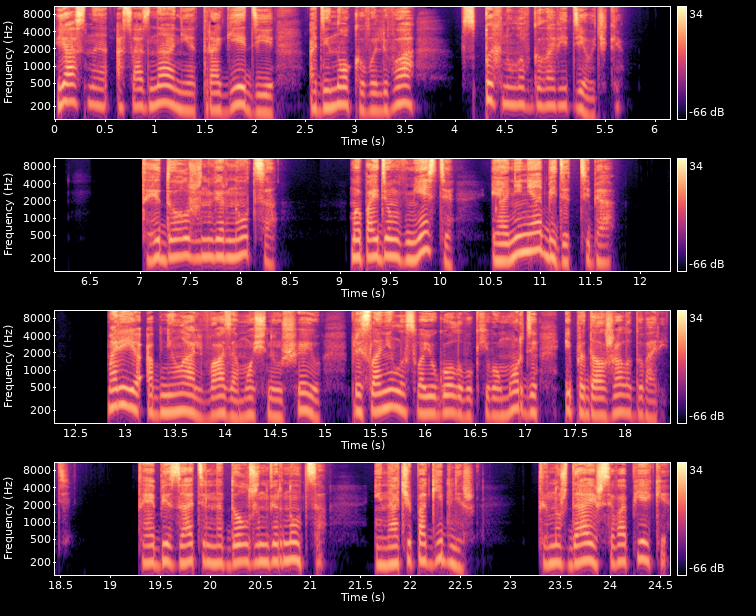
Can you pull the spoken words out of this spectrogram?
Ясное осознание трагедии одинокого льва вспыхнуло в голове девочки. «Ты должен вернуться. Мы пойдем вместе, и они не обидят тебя». Мария обняла льва за мощную шею, прислонила свою голову к его морде и продолжала говорить. «Ты обязательно должен вернуться, иначе погибнешь. Ты нуждаешься в опеке.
